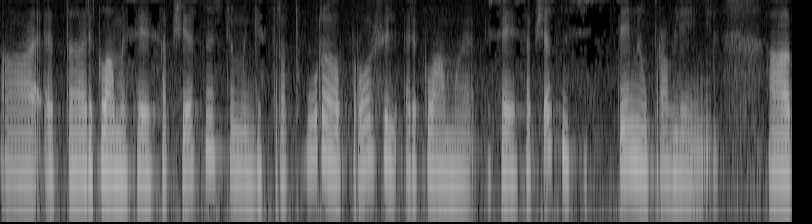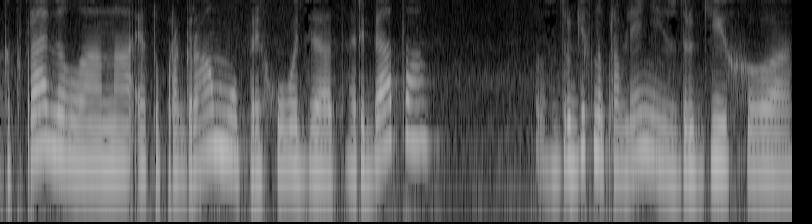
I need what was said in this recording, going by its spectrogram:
это реклама и связь с общественностью, магистратура, профиль рекламы и связи с общественностью системе управления. А, как правило, на эту программу приходят ребята с других направлений, из других э,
